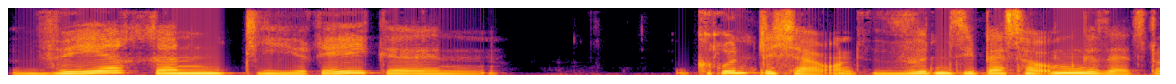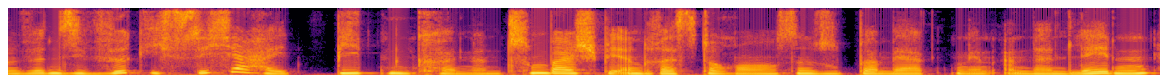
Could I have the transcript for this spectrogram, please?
wären die Regeln gründlicher und würden sie besser umgesetzt und würden sie wirklich Sicherheit bieten können, zum Beispiel in Restaurants, in Supermärkten, in anderen Läden,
